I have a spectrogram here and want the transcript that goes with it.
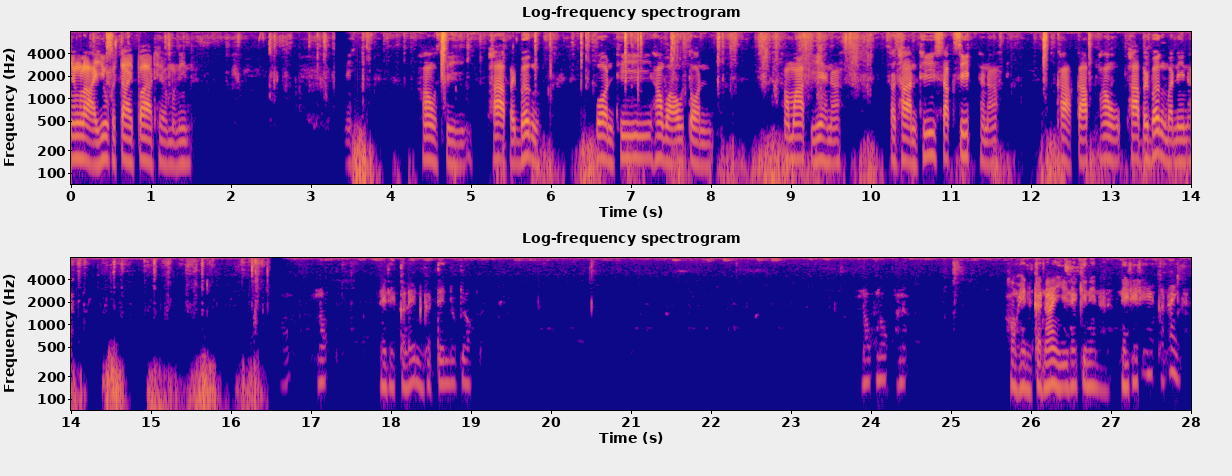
ยังหลายอยู่กระต่ายป่าแถวมันนี้นี่เฮาสีพาไปเบิ้งบ่อนที่เฮาเว้าตอนเฮามาผีนะสถานที่ศักดิ์สิทธิ์นะขากลับเฮาพาไปเบิ่งบัดนี้นะนกเด็ ก็เล่นก็เต้นยกๆนกนกนะเฮาเห็นกระไนอีได้กินนี่นะนี่เด็กระไนนะ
